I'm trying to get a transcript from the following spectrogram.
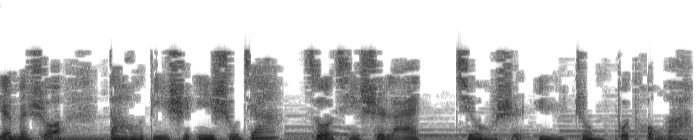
人们说，到底是艺术家做起事来就是与众不同啊。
